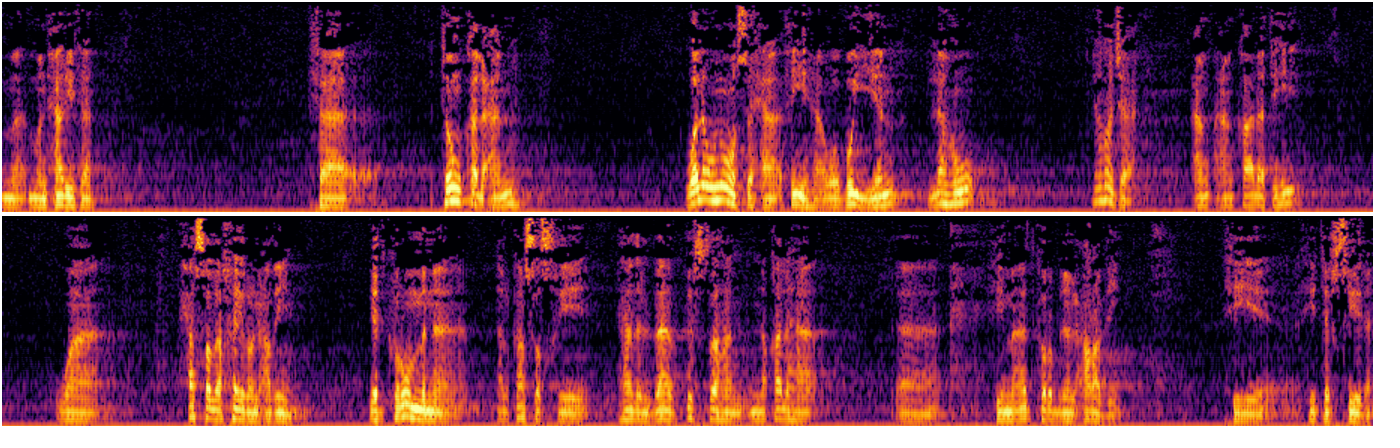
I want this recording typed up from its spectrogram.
منحرفة. فتنقل عنه ولو نوصح فيها وبين له لرجع عن, قالته وحصل خير عظيم. يذكرون من القصص في هذا الباب قصة نقلها آه، فيما أذكر ابن العربي في في تفسيره.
